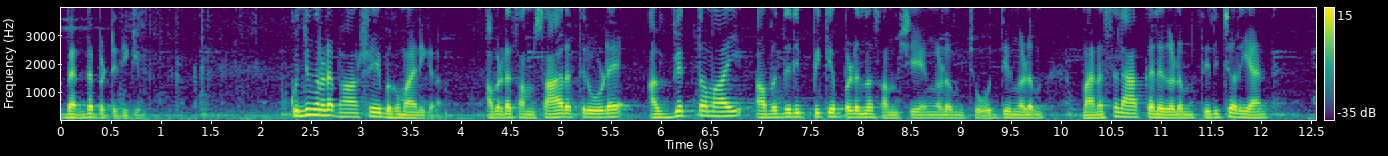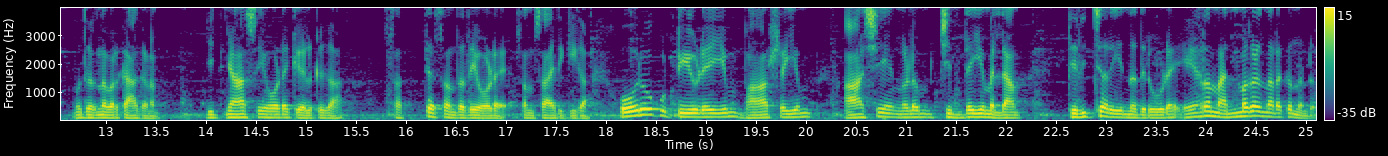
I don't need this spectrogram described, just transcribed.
ബന്ധപ്പെട്ടിരിക്കും. കുഞ്ഞുങ്ങളുടെ ഭാഷയെ ബഹുമാനിക്കണം. അവരുടെ സംസാരത്തിലൂടെ അവ്യക്തമായി അവതരിപ്പിക്കപ്പെടുന്ന സംശയങ്ങളും ചോദ്യങ്ങളും മനസ്സിലാക്കലുകളും തിരിച്ചറിയാൻ മുതിർന്നവർക്കാകണം. ജിജ്ഞാസയോടെ കേൾക്കുക സത്യസന്ധതയോടെ സംസാരിക്കുക. ഓരോ കുട്ടിയുടെയും ഭാഷയും ആശയങ്ങളും ചിന്തയുമെല്ലാം തിരിച്ചറിയുന്നതിലൂടെ ഏറെ നന്മകൾ നടക്കുന്നുണ്ട്.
